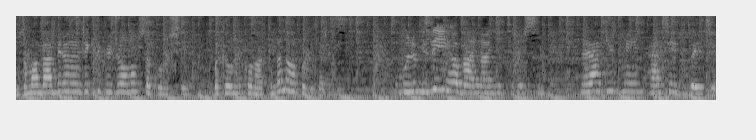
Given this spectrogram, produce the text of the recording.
O zaman ben bir an önce gidip Yüce Onos'la konuşayım. Bakalım bu konu hakkında ne yapabiliriz? Umarım bize iyi haberler getirirsin. Merak etmeyin her şey düzelecek.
